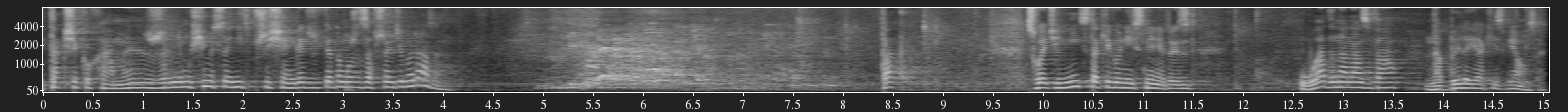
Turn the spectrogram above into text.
i tak się kochamy, że nie musimy sobie nic przysięgać, że wiadomo, że zawsze będziemy razem. Tak? Słuchajcie, nic takiego nie istnieje. To jest ładna nazwa na byle jaki związek.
